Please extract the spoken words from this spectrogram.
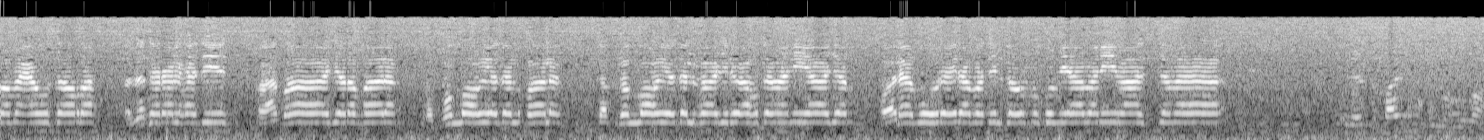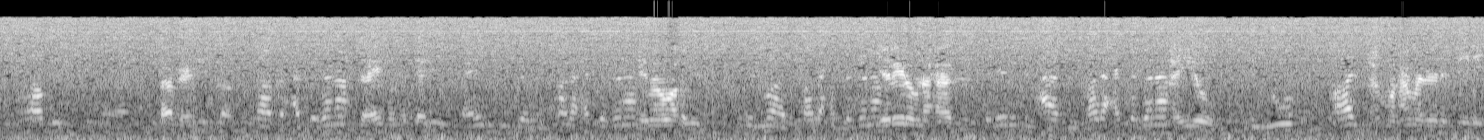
ومعه سارة فذكر الحديث فاعطاه أجر قال كف الله يد قال كف الله يد الفاجر واخدمني اجر قال أبو هريرة فتلك امكم يا بني مع السماء. البخاري رحمه الله تابع الاسلام. تابع حدثنا سعيد بن جرير. سعيد بن جرير قال حدثنا ابن وهب. ابن وهب قال حدثنا جرير بن حازم. جرير بن حازم قال حدثنا ايوب. ايوب قال عن محمد بن سيرين.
